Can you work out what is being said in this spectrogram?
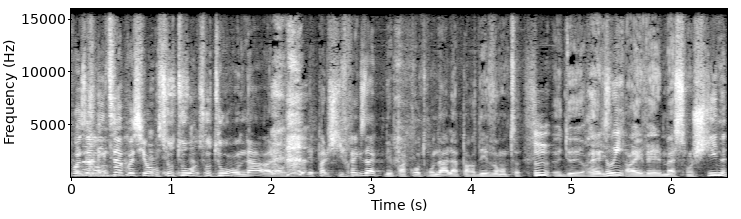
Voisin de l'INSEE, impression. Et surtout, surtout, on a, alors je ne connais pas le chiffre exact, mais par contre, on a la part des ventes euh, de réalisées Mm. Oui. par en Chine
